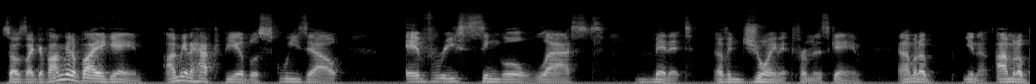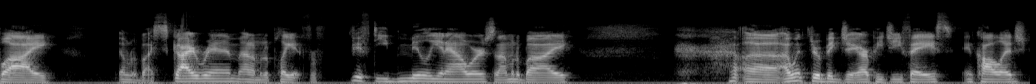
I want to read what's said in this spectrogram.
So I was like, if I'm gonna buy a game, I'm gonna have to be able to squeeze out every single last minute of enjoyment from this game. And I'm gonna you know I'm gonna buy I'm gonna buy Skyrim and I'm gonna play it for 50 million hours and I'm gonna buy uh, I went through a big JRPG phase in college,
